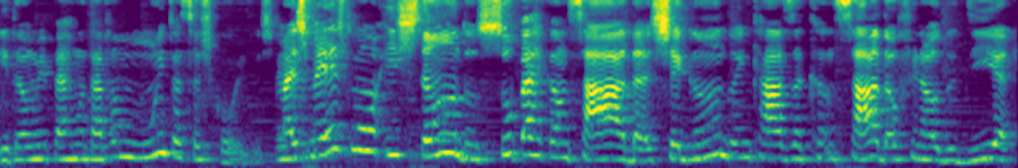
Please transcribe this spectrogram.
Então eu me perguntava muito essas coisas. Mas mesmo estando super cansada, chegando em casa cansada ao final do dia,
